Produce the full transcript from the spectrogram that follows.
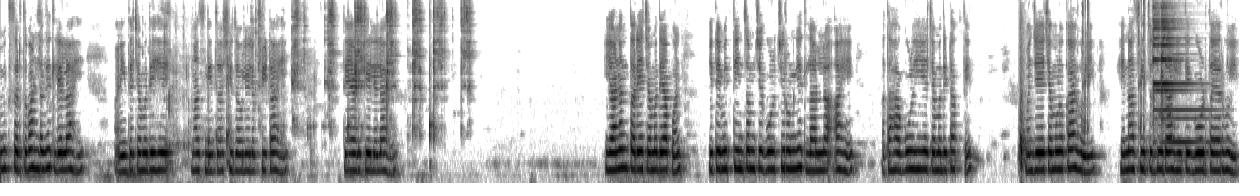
मिक्सरचं भांडं घेतलेलं आहे आणि त्याच्यामध्ये हे नाचणीचं शिजवलेलं पीठ आहे. ते ॲड केलेलं आहे. यानंतर याच्यामध्ये आपण इथे मी तीन चमचे गूळ चिरून घेतलेला आहे. आता हा गूळही याच्यामध्ये टाकते. म्हणजे याच्यामुळं काय होईल? हे नाचणीचं दूध आहे ते गोड तयार होईल.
